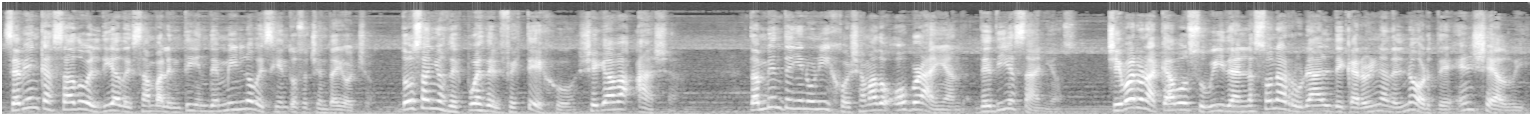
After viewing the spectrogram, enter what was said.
se habían casado el día de San Valentín de 1988. Dos años después del festejo, llegaba Aya también tenían un hijo llamado O'Brien, de 10 años. Llevaron a cabo su vida en la zona rural de Carolina del Norte, en Shelby.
